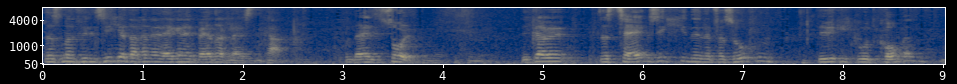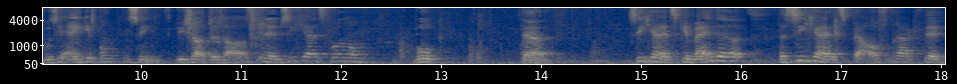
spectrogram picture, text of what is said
dass man für die Sicherheit auch einen eigenen Beitrag leisten kann. Und da ist es soll. Ich glaube, das zeigen sich in den Versuchen, die wirklich gut kommen, wo sie eingebunden sind. Wie schaut das aus? In einem Sicherheitsforum, wo der Sicherheitsgemeinderat, der Sicherheitsbeauftragte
